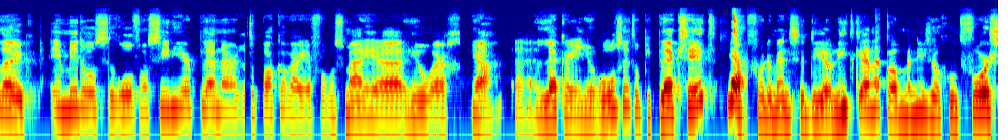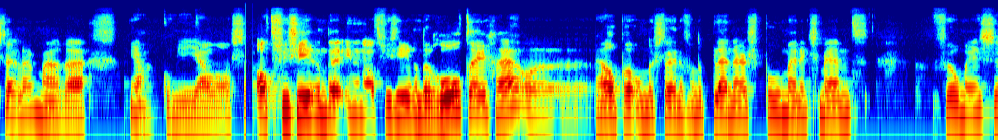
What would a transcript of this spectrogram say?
Leuk. Inmiddels de rol van senior planner te pakken, waar je volgens mij uh, heel erg ja, uh, lekker in je rol zit, op je plek zit. Ja. Voor de mensen die jou niet kennen, kan ik me niet zo goed voorstellen. Maar uh, ja, kom je jou als adviserende in een adviserende rol tegen? Hè? helpen, ondersteunen van de planners, poolmanagement. Vul me eens,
